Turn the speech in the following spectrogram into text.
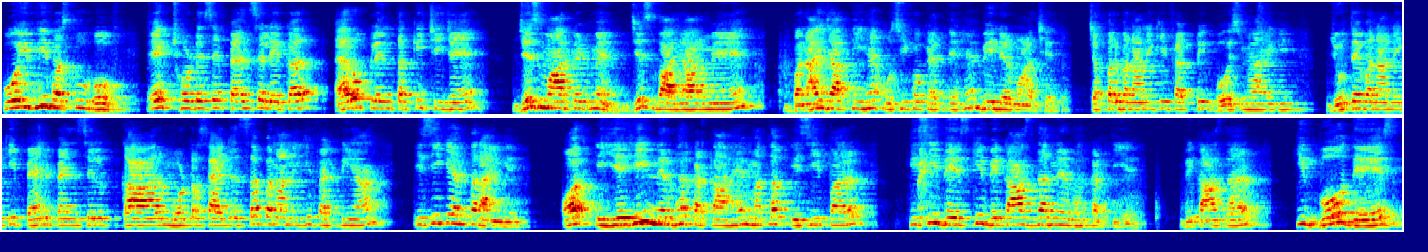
कोई भी वस्तु हो, एक छोटे से पेन से लेकर एरोप्लेन तक की चीज़ें जिस मार्केट में, जिस बाज़ार में बनाई जाती हैं, उसी को कहते हैं विनिर्माण क्षेत्र। चप्पल बनाने की फैक्ट्री, वो इसमें आएगी। जूते बनाने की, पेन, पेंसिल, कार, मोटरसाइकिल, सब बनाने की फैक्ट्रियाँ इसी के अंतर आएँगे। और यही निर्भर करता है मतलब इसी पर किसी देश की विकास दर निर्भर करती है। विकास दर कि वो देश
